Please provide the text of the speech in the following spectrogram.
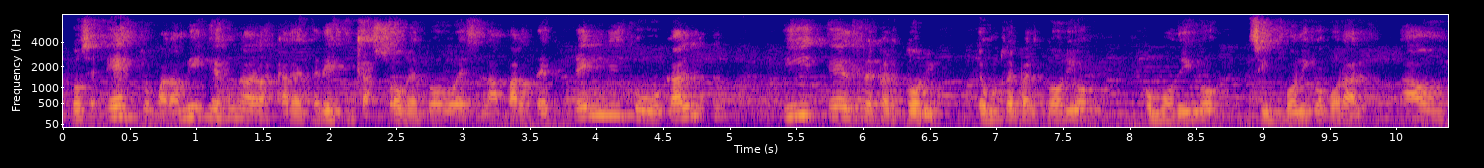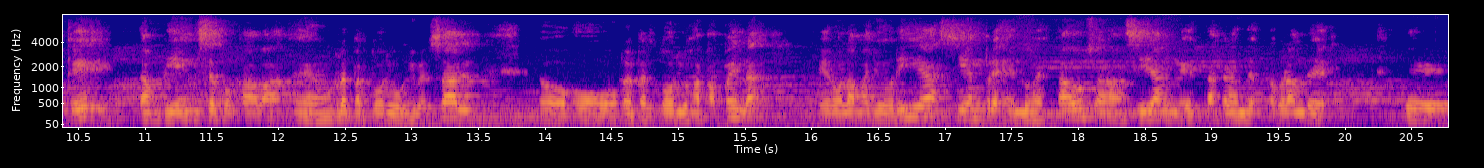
Entonces, esto para mí es una de las características, sobre todo es la parte técnico-vocal y el repertorio. Es un repertorio, como digo, sinfónico coral, aunque también se tocaba en un repertorio universal o, repertorios a capela, pero la mayoría siempre en los estados hacían estas grandes, estos grandes de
